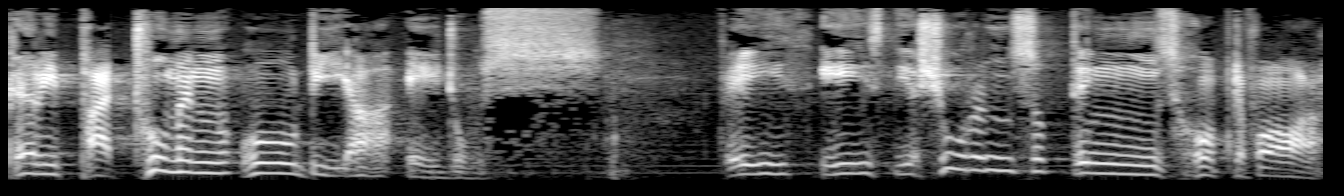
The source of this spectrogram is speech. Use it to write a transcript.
peripatumen ou dia edus. Faith is the assurance of things hoped for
